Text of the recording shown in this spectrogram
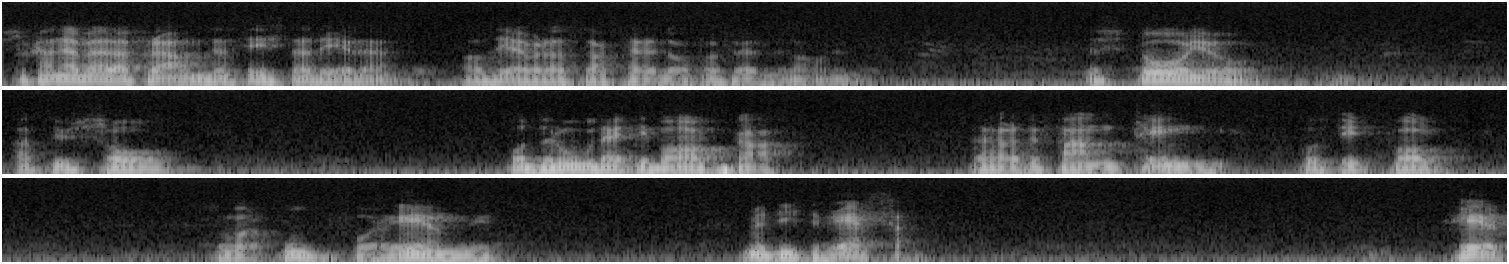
så kan jag bära fram den sista delen av det jag vill ha sagt här idag på förmiddagen. Det står ju att du såg och drog dig tillbaka därför att du fann ting hos ditt folk som var oförenligt med ditt väsen. Helt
